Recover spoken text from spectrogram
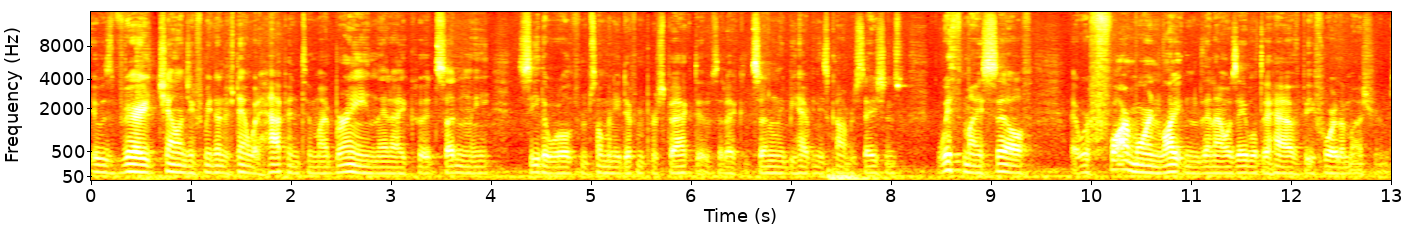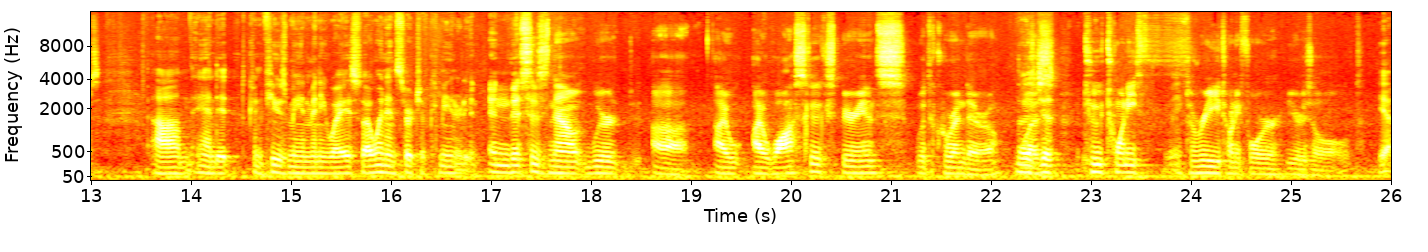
it was very challenging for me to understand what happened to my brain that I could suddenly see the world from so many different perspectives, that I could suddenly be having these conversations with myself that were far more enlightened than I was able to have before the mushrooms. Um, and it confused me in many ways, so I went in search of community. And this is now we're uh, I, ayahuasca experience with curandero That was just- two, 23, 24 years old, Yeah,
